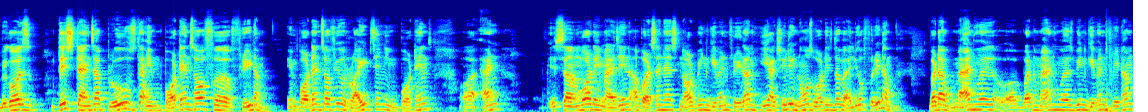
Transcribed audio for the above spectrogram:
because this stanza proves the importance of uh, freedom importance of your rights and importance uh, and somewhat imagine a person has not been given freedom he actually knows what is the value of freedom but a man who has uh, but a man who has been given freedom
